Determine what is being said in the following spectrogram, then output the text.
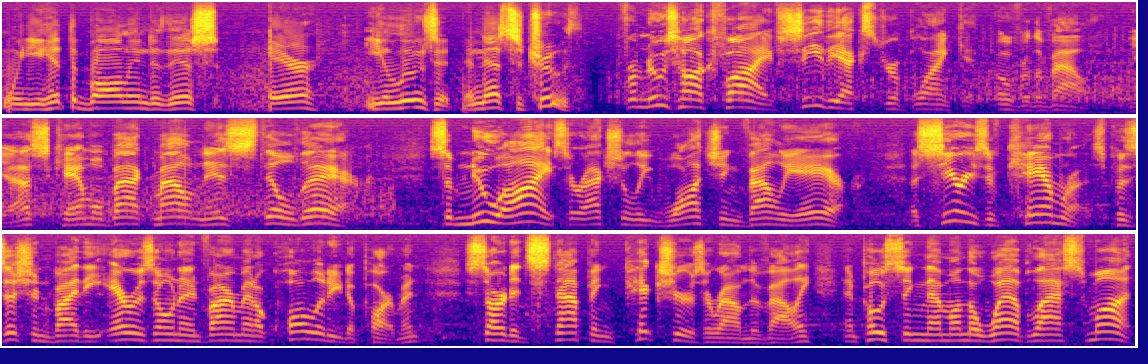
when you hit the ball into this air, you lose it, and that's the truth. From Newshawk 5, see the extra blanket over the valley. Yes, Camelback Mountain is still there. Some new eyes are actually watching valley air. A series of cameras positioned by the Arizona Environmental Quality Department started snapping pictures around the valley and posting them on the web last month.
